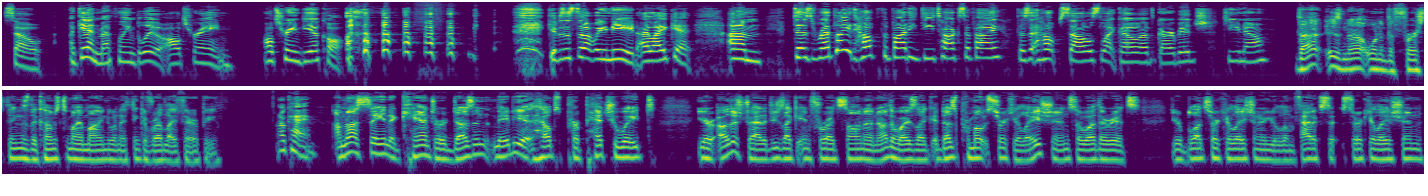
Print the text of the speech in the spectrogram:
So again, methylene blue, all terrain, all terrain vehicle. Gives us what we need. I like it. Um, does red light help the body detoxify? Does it help cells let go of garbage? Do you know? That is not one of the first things that comes to my mind when I think of red light therapy. Okay. I'm not saying it can't or it doesn't. Maybe it helps perpetuate your other strategies like infrared sauna and otherwise. Like it does promote circulation. So whether it's your blood circulation or your lymphatic circulation,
